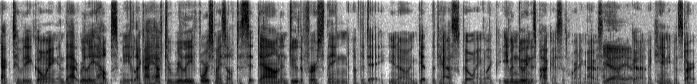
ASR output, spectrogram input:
activity going, and that really helps me. Like I have to really force myself to sit down and do the first thing of the day, you know, and get the task going. Like even doing this podcast this morning, I was like, Yeah, oh my yeah. god, I can't even start.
